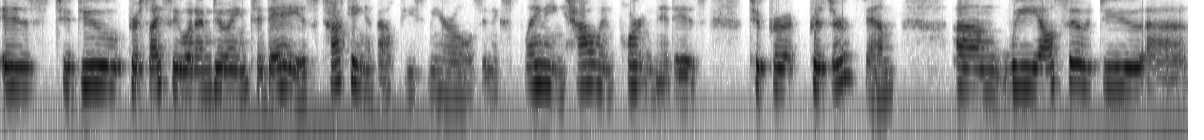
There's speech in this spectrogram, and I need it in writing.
is to do precisely what I'm doing today is talking about these murals and explaining how important it is to pre preserve them. Um, we also do uh,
